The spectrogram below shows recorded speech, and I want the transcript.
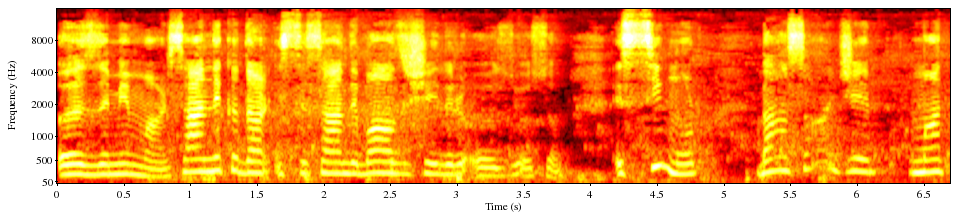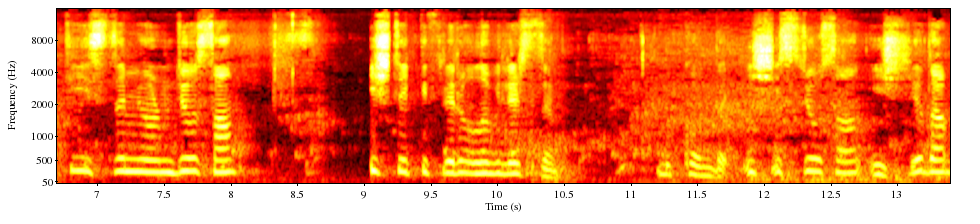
Özlemin var. Sen ne kadar istesen de bazı şeyleri özlüyorsun. E Simur ben sadece maddi istemiyorum diyorsan iş teklifleri alabilirsin bu konuda. İş istiyorsan iş ya da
